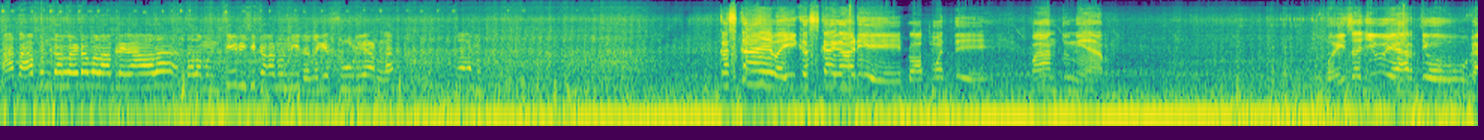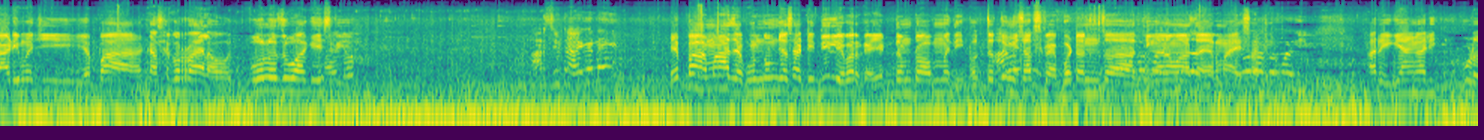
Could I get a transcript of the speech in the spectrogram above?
आता आपण चाललो डबल आपल्या गावाला. चला मग ते बी आणून इथं लगेच सोडू आणला चला मग. कस काय आहे भाई? कस काय गाडी आहे टॉपमध्ये पाहन तुम्ही यार. भाईचा जीव यार त्यो. गाडी म्हणजे हे पा कसा करून राहिला हो? बोलो जुवा केसरी. आरसीट आहे का नाही? हे पा माझ्याकडून तुमच्यासाठी दिले बरं का एकदम टॉपमध्ये. फक्त तुम्ही सबस्क्राईब बटनचा ठिकाणा माझा यार माझ्यासाठी. अरे गँग आली पुढं.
